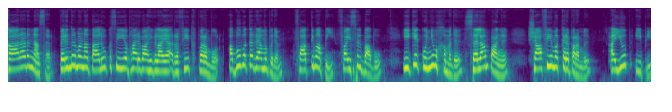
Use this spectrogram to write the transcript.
Karadan Nasar Perinthalmanna taluk CEO ഭാരവാഹികളായ Rafeeq Parambur Abubakar Ramapuram Fathima P Faisal Babu E K Kunju Muhammad Salam Pang Shafi Makkaraparamba Ayyub E P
